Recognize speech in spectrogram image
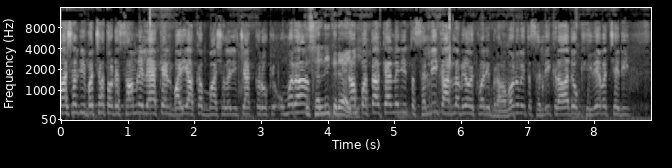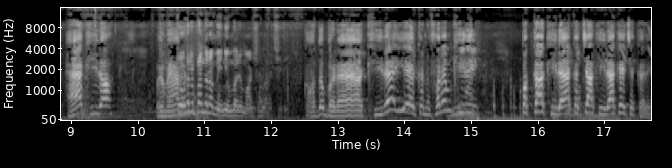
ਮਾਸ਼ਾਅੱਲਾ ਜੀ ਬੱਚਾ ਤੁਹਾਡੇ ਸਾਹਮਣੇ ਲੈ ਕੇ ਆਣ ਭਾਈ ਆਕਬ ਮਾਸ਼ਾਅੱਲਾ ਜੀ ਚੈੱਕ ਕਰੋ ਕਿ ਉਮਰਾਂ ਤਸੱਲੀ ਕਰਿਆ ਜੀ। ਪਤਾ ਕਹਿੰਦੇ ਜੀ ਤਸੱਲੀ ਕਰ ਲਵੇ ਇੱਕ ਵਾਰੀ ਭਰਾਵਾਂ ਨੂੰ ਵੀ ਤਸੱਲੀ ਕਰਾ ਦਿਓ ਖੀਰੇ ਬੱਚੇ ਦੀ। ਹੈ ਖੀਰਾ? ਮੈਂ ਟੋਟਲ 15 ਮਹੀਨੇ ਉਮਰ ਹੈ ਮਾਸ਼ਾਅੱਲਾ ਅੱਛੀ ਦੀ। ਕਦ ਬੜਾ ਹੈ ਖੀਰਾ ਇਹ ਕਨਫਰਮ ਖੀਰੀ। ਪੱਕਾ ਖੀਰਾ ਹੈ ਕੱਚਾ ਖੀਰਾ ਕੇ ਚੱਕਰ ਹੈ?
